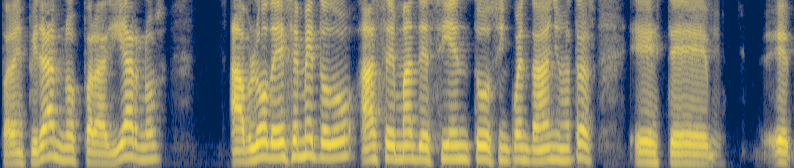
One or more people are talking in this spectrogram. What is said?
para inspirarnos, para guiarnos, habló de ese método hace más de 150 años atrás. Este, eh,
